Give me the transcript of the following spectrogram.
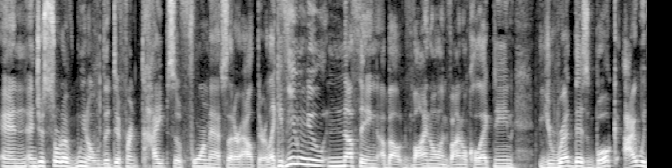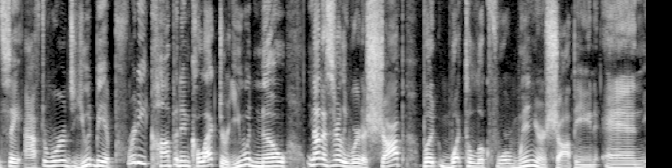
and and just sort of you know the different types of formats that are out there like if you knew nothing about vinyl and vinyl collecting you read this book, I would say afterwards, you'd be a pretty competent collector. You would know not necessarily where to shop, but what to look for when you're shopping and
